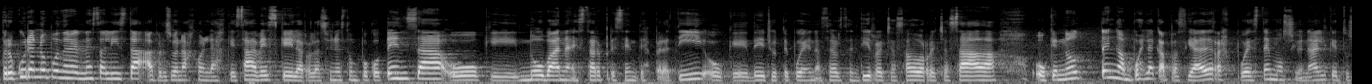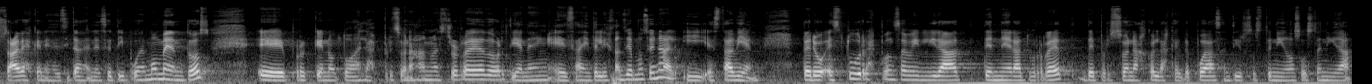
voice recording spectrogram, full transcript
procura no poner en esa lista a personas con las que sabes que la relación está un poco tensa o que no van a estar presentes para ti o que de hecho te pueden hacer sentir rechazado o rechazada o que no tengan pues la capacidad de respuesta emocional que tú sabes que necesitas en ese tipo de momentos, eh, porque no todas las personas a nuestro alrededor tienen esa inteligencia emocional y está bien, pero es tu responsabilidad tener a tu red de personas con las que te puedas sentir sostenido, sostenida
